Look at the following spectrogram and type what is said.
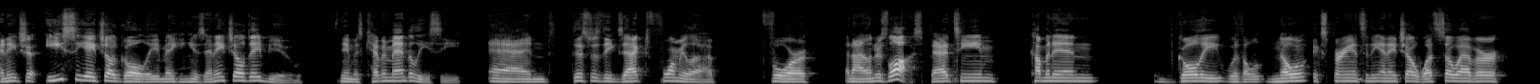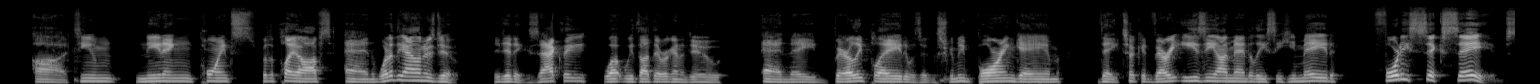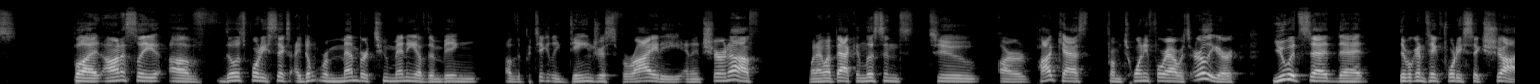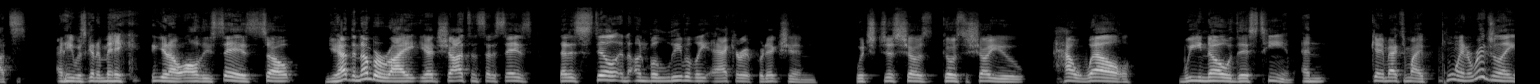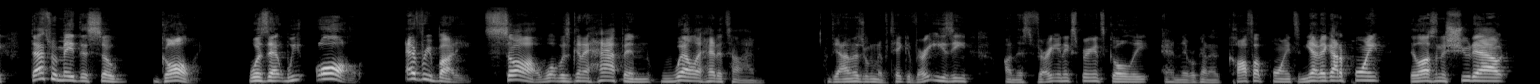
NHL ECHL goalie making his NHL debut. His name is Kevin Mandolese, and this was the exact formula for an Islanders loss. Bad team coming in, goalie with a, no experience in the NHL whatsoever. Uh, team needing points for the playoffs, and what did the Islanders do? They did exactly what we thought they were going to do, and they barely played. It was an extremely boring game. They took it very easy on Mandolese. He made 46 saves. But honestly, of those 46, I don't remember too many of them being of the particularly dangerous variety. And sure enough, when I went back and listened to our podcast from 24 hours earlier, you had said that they were going to take 46 shots and he was going to make, you know, all these saves. So you had the number right. You had shots instead of saves. That is still an unbelievably accurate prediction, which just shows goes to show you how well we know this team. And getting back to my point originally, that's what made this so galling was that we all, everybody, saw what was going to happen well ahead of time. The Islanders were going to take it very easy on this very inexperienced goalie, and they were going to cough up points. And yeah, they got a point. They lost in a shootout.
